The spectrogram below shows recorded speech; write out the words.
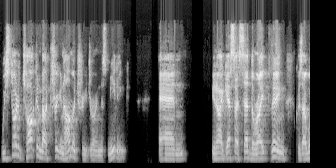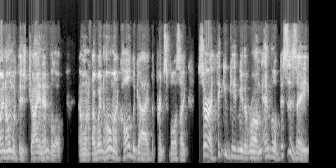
we started talking about trigonometry during this meeting, and you know I guess I said the right thing because I went home with this giant envelope, and when I went home, I called the guy, the principal. I was like, "Sir, I think you gave me the wrong envelope. This is a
